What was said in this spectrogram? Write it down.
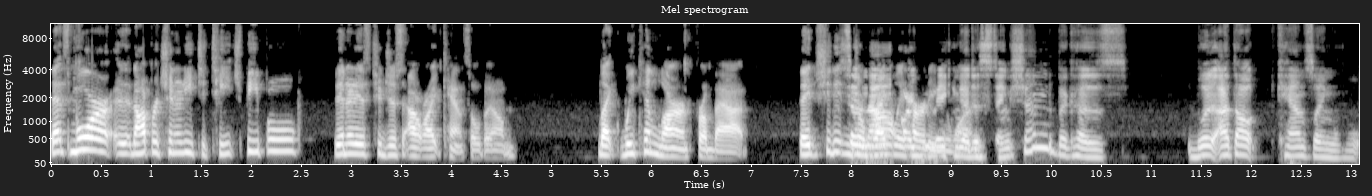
that's more an opportunity to teach people than it is to just outright cancel them. Like we can learn from that. They she didn't so directly now, hurt you making a distinction because what I thought canceling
